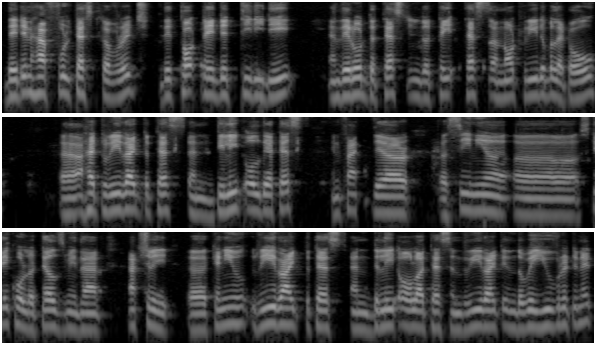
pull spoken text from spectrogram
They didn't have full test coverage. They thought they did TDD, and they wrote the test. And the tests are not readable at all. Uh, I had to rewrite the tests and delete all their tests. In fact, their a senior uh, stakeholder tells me that actually, uh, can you rewrite the test and delete all our tests and rewrite it in the way you've written it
